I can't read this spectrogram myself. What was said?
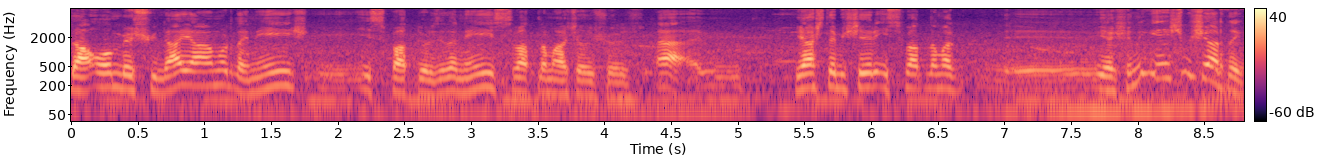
daha 15 gün daha yağmurda neyi ispatlıyoruz ya da neyi ispatlamaya çalışıyoruz? Ha, yaşta bir şeyleri ispatlamak e, yaşını geçmiş artık.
